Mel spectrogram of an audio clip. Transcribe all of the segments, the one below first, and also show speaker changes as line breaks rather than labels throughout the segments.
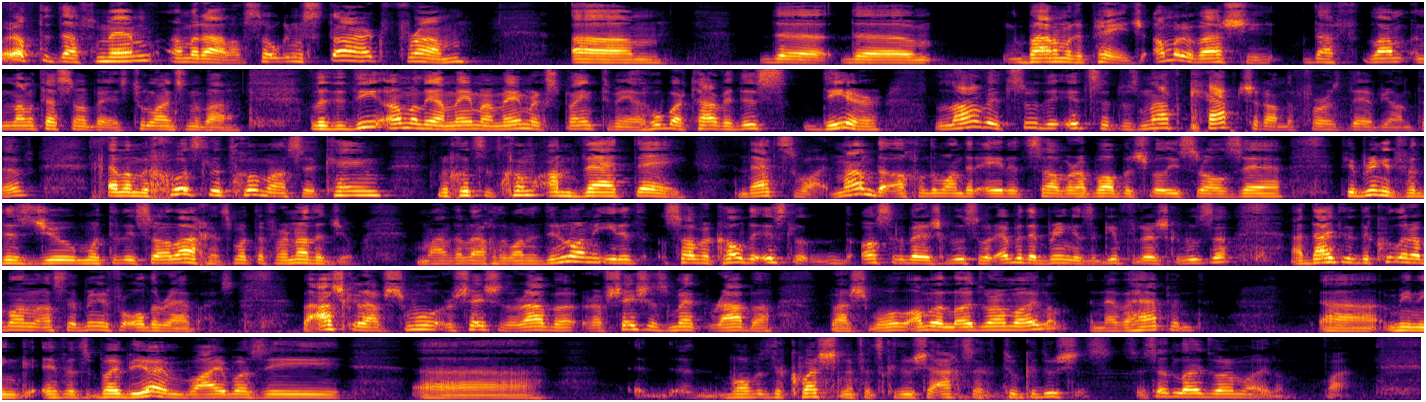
We're up to Daf Mem Amud Aleph. So we're going to start from um, the the bottom of the page. Amar Avashi Daf Lamatesim Beis, two lines on the bottom. The Didi Amali Ameimar Ameimar explained to me, Ahubar Tarve, this deer, Lavetsu the Itzit was not captured on the first day of Yontev. Ela Mechutz L'Tchum, it came Mechutz L'Tchum on that day. And that's why. Manda Achel, the one that ate it, Savar Habab Shvil Yisrael Zeh. If you bring it for this Jew, Mutter Yisrael Ach, it's Mutter for another Jew. Manda Achel, the one that didn't want to eat it, Savar called the Osel Beresh Kelusa, whatever they bring is a gift for Resh Galusa, Adaited the Kula Rabban, Osel, bring for all the rabbis. The Ashker Rav Shmuel, Rav Sheshes, the Rabba, Rav Sheshes met Rabba, Rav Shmuel, Amar Lloyd Varam It never happened. Uh, meaning, if it's by why was he, uh, what was the question if it's kedusha achsa two kedushas? So he said loy dvarim oilam. Fine.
